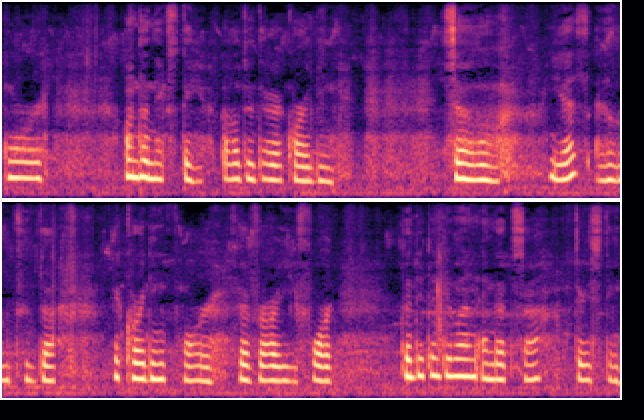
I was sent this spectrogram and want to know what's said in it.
or on the next day I'll do the recording. So yes, I'll do the recording for February 4, 2021 and that's a Thursday.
